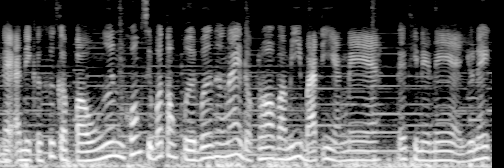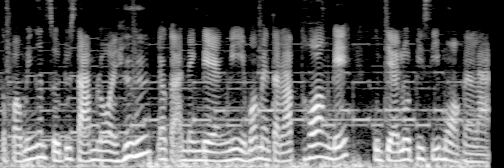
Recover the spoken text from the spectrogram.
ณฑ์และอันนี้ก็คือกระเป๋าเงินคงสิบ่ต้องเปิดเบิ่งทางในดอกเนอว่ามีบัตรอีหยังแน่แต่ที่แน่ๆอยู่ในกระเป๋ามีเงินสดอยู่300แล้วก็อันแดงๆนี่บ่แม่นแต่รับทองเด้กุญแจรถพี่สีหมอกนั่นล่ะ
